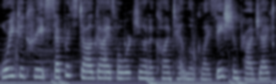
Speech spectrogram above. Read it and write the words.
Or you could create separate style guides while working on a content localization project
